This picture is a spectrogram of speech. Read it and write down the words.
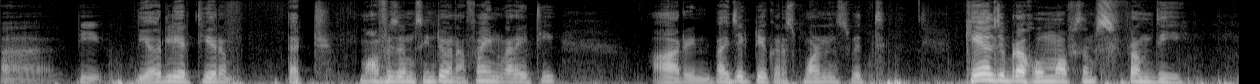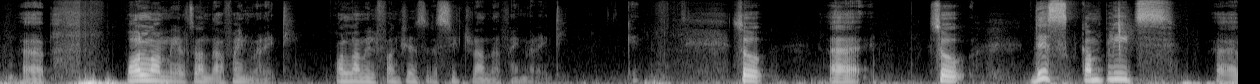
uh, the, the earlier theorem that morphisms into an affine variety are in bijective correspondence with k algebra homomorphisms from the uh, polynomials on the affine variety. Polynomial functions restricted on the affine variety. Okay. So uh, so this completes uh,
